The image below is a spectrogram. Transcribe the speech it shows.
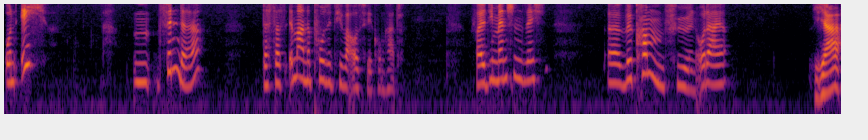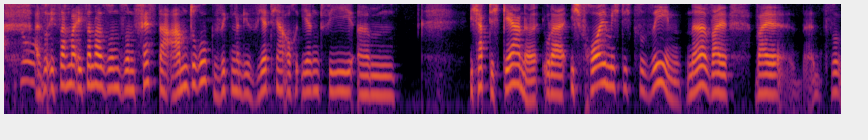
Und ich finde, dass das immer eine positive Auswirkung hat. Weil die Menschen sich äh, willkommen fühlen oder ja, so. also ich sag mal, ich sag mal, so ein, so ein fester Armdruck signalisiert ja auch irgendwie, ähm, ich hab dich gerne oder ich freue mich, dich zu sehen, ne? Weil, weil äh, so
